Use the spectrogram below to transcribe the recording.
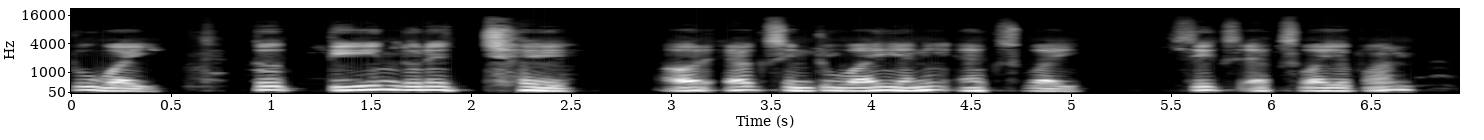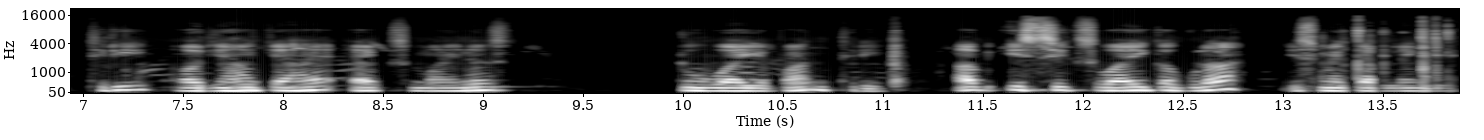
Two y. तो तीन दुने छ और एक्स इंटू वाई यानी x y. Six x y upon three और यहाँ क्या है? X minus two y upon three. अब इस सिक्स वाई का गुड़ा इसमें कर लेंगे।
